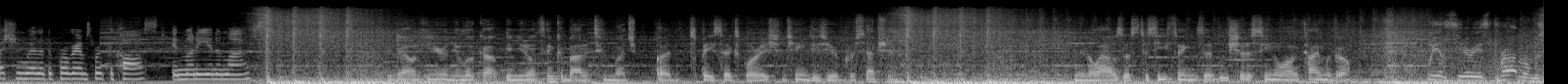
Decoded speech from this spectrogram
Question whether the program's worth the cost in money and in lives? You're down here and you look up and you don't think about it too much, but space exploration changes your perception. And it allows us to see things that we should have seen a long time ago. We have serious problems.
